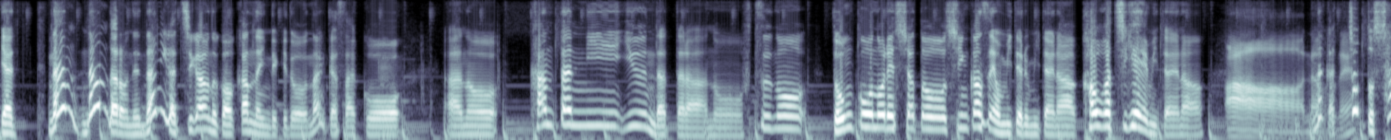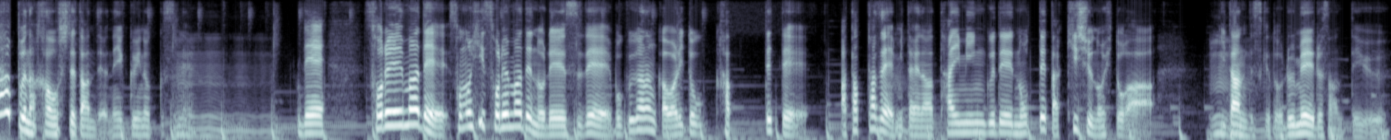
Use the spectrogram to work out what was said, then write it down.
いやなんなんだろうね。何が違うのか分かんないんだけどなんかさこうあの簡単に言うんだったらあの普通の鈍行の列車と新幹線を見てるみたいな顔がちげえみたいな。あーななんかちょっとシャープな顔してたんだよねイクイノックスね、うんうんうんでそれまでその日それまでのレースで僕がなんか割と買ってて当たったぜみたいなタイミングで乗ってた騎手の人がうん。いたんですけど、ルメールさんっていう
